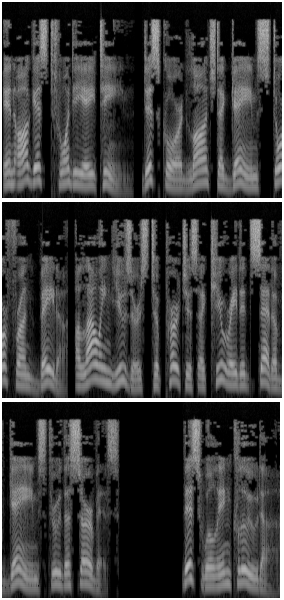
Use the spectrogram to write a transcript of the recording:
In August 2018, Discord launched a games storefront beta, allowing users to purchase a curated set of games through the service. This will include a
